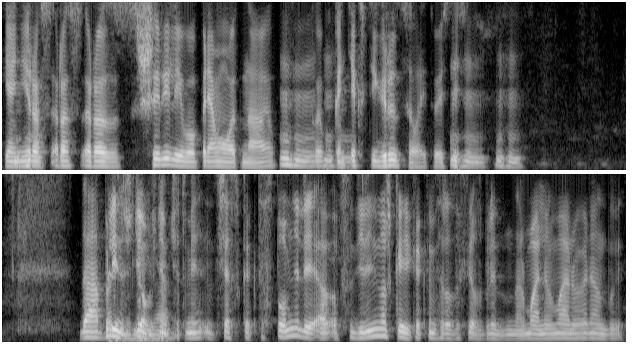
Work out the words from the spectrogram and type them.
и они Мгм. рас- рас- расширили его прямо вот на, Мгм, в, в контексте игры целой. То есть здесь... Мгм, мгм. Да, блин, ждем, ждем. Что-то мне сейчас как-то вспомнили, а- обсудили немножко, и как-то мне сразу захотелось, блин, нормальный, нормальный вариант будет.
